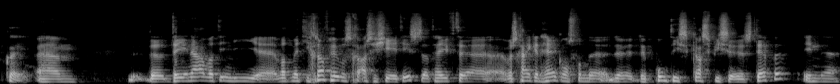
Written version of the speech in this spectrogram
Oké. Okay. Um, de DNA wat, in die, wat met die grafheuvels geassocieerd is, dat heeft waarschijnlijk een herkomst van de, de, de Pontisch-Kaspische steppen in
